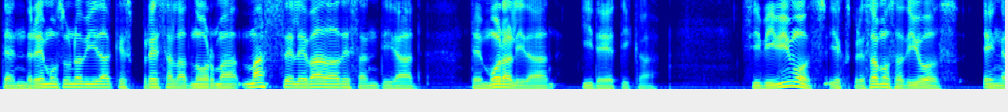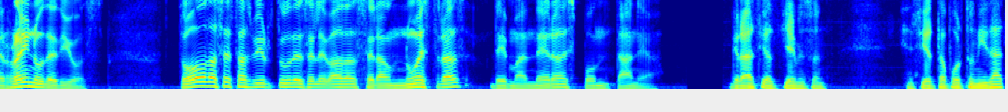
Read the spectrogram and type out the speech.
tendremos una vida que expresa la norma más elevada de santidad, de moralidad y de ética. Si vivimos y expresamos a Dios en el reino de Dios, todas estas virtudes elevadas serán nuestras de manera espontánea. Gracias, Jameson. En cierta oportunidad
